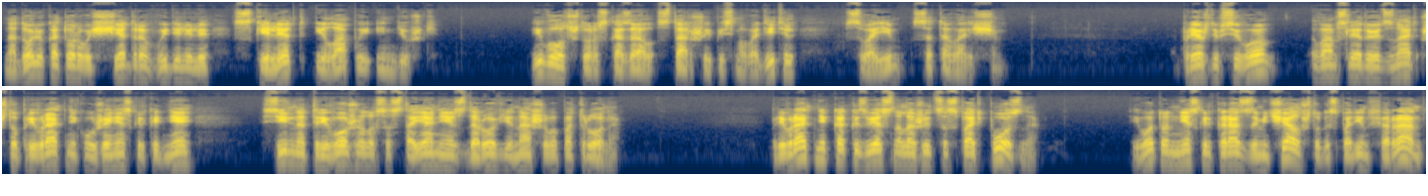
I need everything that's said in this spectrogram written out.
на долю которого щедро выделили скелет и лапы индюшки. И вот что рассказал старший письмоводитель своим сотоварищам. Прежде всего, вам следует знать, что привратнику уже несколько дней сильно тревожило состояние здоровья нашего патрона. Привратник, как известно, ложится спать поздно, и вот он несколько раз замечал, что господин Ферран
